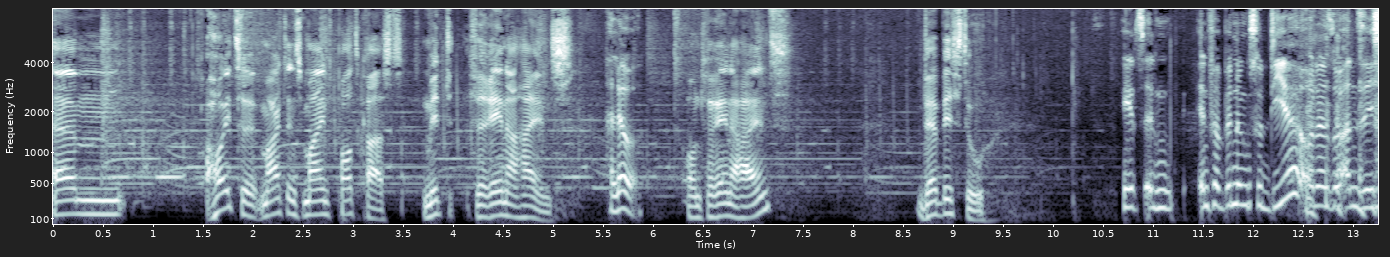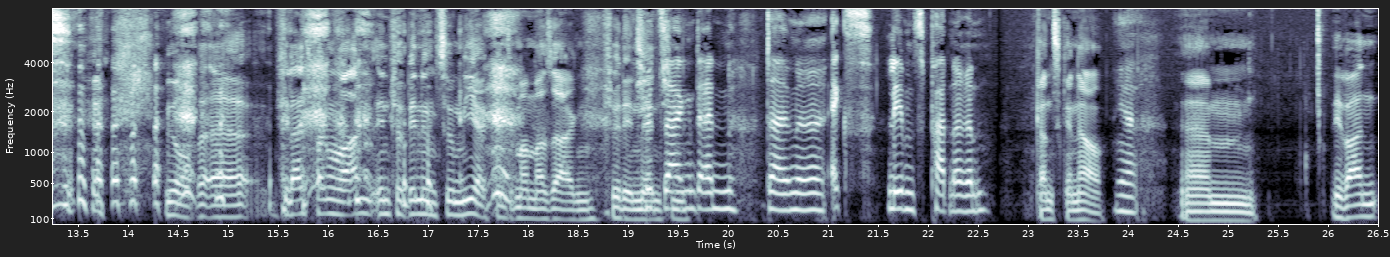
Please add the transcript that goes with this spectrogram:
Ähm, heute Martins Mind Podcast mit Verena Heinz. Hallo. Und Verena Heinz, wer bist du? Jetzt in, in Verbindung zu dir oder so an sich? Jo, äh, vielleicht fangen wir mal an in Verbindung zu mir, könnte man mal sagen, für den Ich würde Menschen. sagen, dein, deine Ex-Lebenspartnerin. Ganz genau. Ja. Ähm, wir waren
